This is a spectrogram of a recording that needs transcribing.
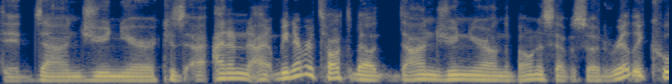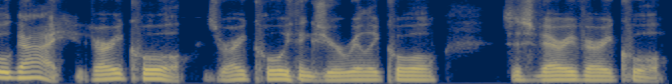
did Don Jr. Because I, I, don't know. We never talked about Don Jr. on the bonus episode. Really cool guy. He's very cool. He's very cool. He thinks you're really cool. It's just very, very cool.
